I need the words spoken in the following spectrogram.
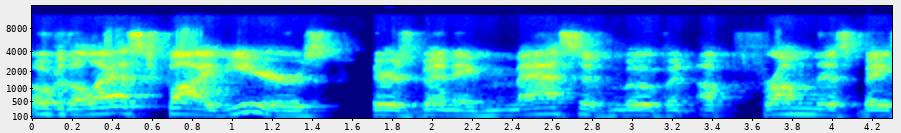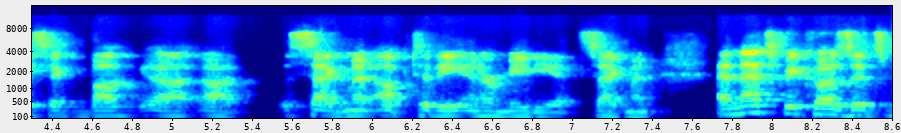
Over the last five years, there's been a massive movement up from this basic uh, uh, segment up to the intermediate segment. And that's because it's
